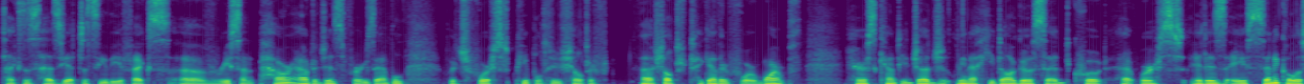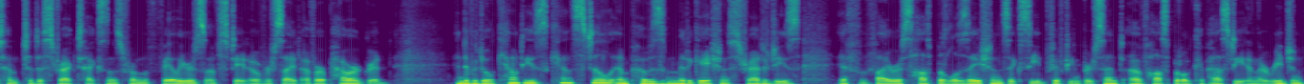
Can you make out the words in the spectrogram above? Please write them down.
Texas has yet to see the effects of recent power outages, for example, which forced people to shelter uh, shelter together for warmth. Harris County Judge Lina Hidalgo said, quote, At worst, it is a cynical attempt to distract Texans from the failures of state oversight of our power grid. Individual counties can still impose mitigation strategies if virus hospitalizations exceed 15% of hospital capacity in their region,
